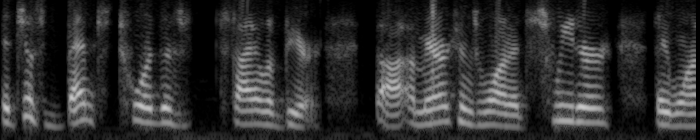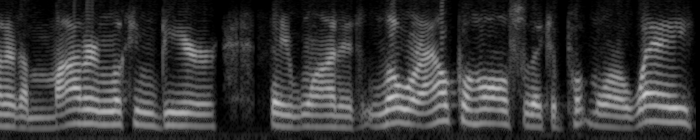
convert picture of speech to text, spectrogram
It just bent toward this style of beer. Uh, Americans wanted sweeter. They wanted a modern looking beer. They wanted lower alcohol so they could put more away,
